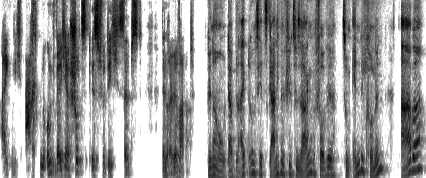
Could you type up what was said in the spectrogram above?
eigentlich achten und welcher Schutz ist für dich selbst denn relevant. Genau, da bleibt uns jetzt gar nicht mehr viel zu sagen, bevor wir zum Ende kommen. Aber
